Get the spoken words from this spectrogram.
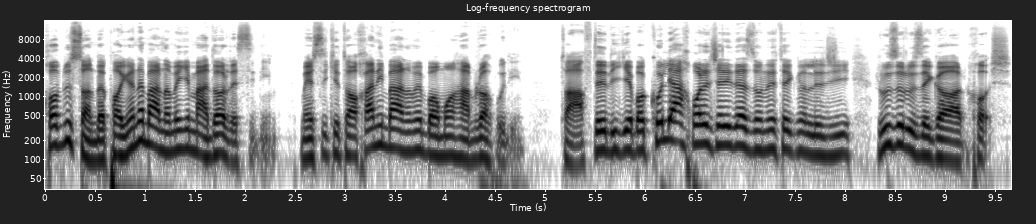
خب دوستان به پایان برنامه مدار رسیدیم. مرسی که تا آخر این برنامه با ما همراه بودین. تا هفته دیگه با کلی اخبار جدید از دنیای تکنولوژی روز روزگار خوش.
